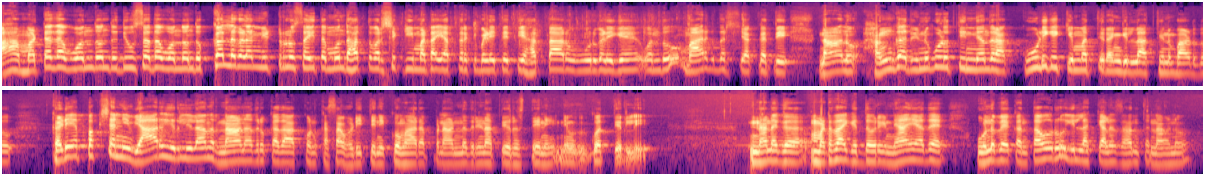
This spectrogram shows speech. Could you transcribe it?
ಆ ಮಠದ ಒಂದೊಂದು ದಿವಸದ ಒಂದೊಂದು ಕಲ್ಲುಗಳನ್ನು ಇಟ್ಟರು ಸಹಿತ ಮುಂದೆ ಹತ್ತು ವರ್ಷಕ್ಕೆ ಈ ಮಠ ಎತ್ತರಕ್ಕೆ ಬೆಳಿತೈತಿ. ಹತ್ತಾರು ಊರುಗಳಿಗೆ ಒಂದು ಮಾರ್ಗದರ್ಶಿ ಆಕತಿ ನಾನು ಹಂಗ ರಿನುಗಳು ತಿನ್ನಿ ಅಂದ್ರೆ ಆ ಕೂಳಿಗೆ ಕಿಮ್ಮತ್ತಿರಂಗಿಲ್ಲ ತಿನ್ನಬಾರ್ದು ಕಡೆಯ ಪಕ್ಷ ನೀವು ಯಾರು ಇರಲಿಲ್ಲ ಅಂದ್ರೆ ನಾನಾದರೂ ಕದ ಹಾಕ್ಕೊಂಡು ಕಸ ಹೊಡಿತೀನಿ. ಕುಮಾರಪ್ಪನ ಅಣ್ಣದ್ರಿನ ತೀರಿಸ್ತೀನಿ. ನಿಮ್ಗೆ ಗೊತ್ತಿರಲಿ. ನನಗೆ ಮಠದಾಗಿದ್ದವ್ರಿಗೆ ನ್ಯಾಯ ಅದೇ ಉಣ್ಬೇಕಂತವರು ಇಲ್ಲ ಕೆಲಸ ಅಂತ ನಾನು.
